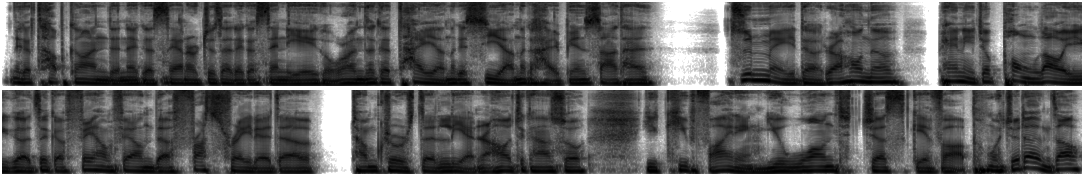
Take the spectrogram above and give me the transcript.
那个 Top Gun 的那个 center 就在那个 San Diego，然后这个太阳、那个夕阳、那个海边沙滩之美的，然后呢，Penny 就碰到一个这个非常非常的 frustrated 的。Tom Cruise 的脸，然后就跟他说：“You keep fighting, you won't just give up。”我觉得你知道，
